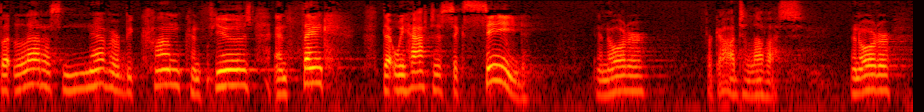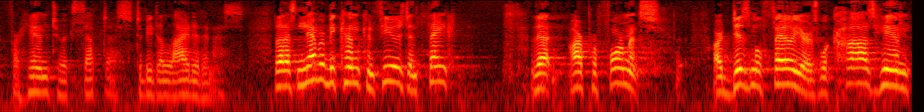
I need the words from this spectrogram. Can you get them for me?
But let us never become confused and think that we have to succeed in order for God to love us, in order for Him to accept us, to be delighted in us. Let us never become confused and think that our performance our dismal failures will cause Him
